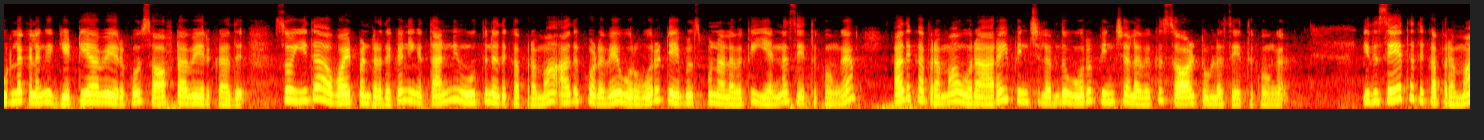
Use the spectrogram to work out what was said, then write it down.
உருளைக்கிழங்கு கெட்டியாகவே இருக்கும் சாஃப்டாகவே இருக்காது. ஸோ இதை அவாய்ட் பண்ணுறதுக்கு நீங்கள் தண்ணி ஊற்றுனதுக்கப்புறமா அது கூடவே ஒரு ஒரு டேபிள் ஸ்பூன் அளவுக்கு எண்ணெய் சேர்த்துக்கோங்க. அதுக்கப்புறமா ஒரு அரை பிஞ்சிலேருந்து ஒரு பிஞ்ச் அளவுக்கு சால்ட் உள்ளே சேர்த்துக்கோங்க. இது சேர்த்ததுக்கப்புறமா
